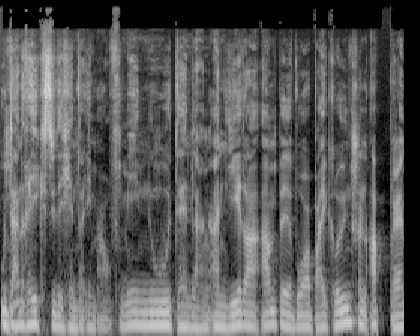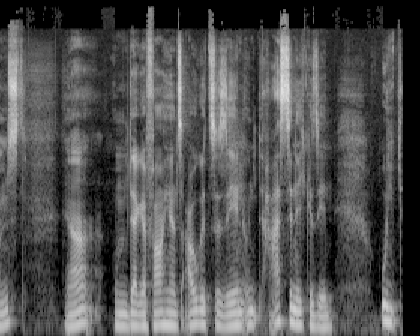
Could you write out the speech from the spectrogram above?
Und dann regst du dich hinter ihm auf, minutenlang an jeder Ampel, wo er bei Grün schon abbremst, ja, um der Gefahr hier ins Auge zu sehen und hast du nicht gesehen. Und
